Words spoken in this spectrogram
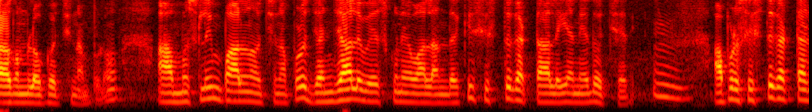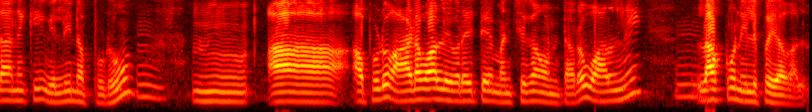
భాగంలోకి వచ్చినప్పుడు ఆ ముస్లిం పాలన వచ్చినప్పుడు జంజాలు వేసుకునే వాళ్ళందరికీ శిస్తు కట్టాలి అనేది వచ్చేది. అప్పుడు శిస్తు కట్టడానికి వెళ్ళినప్పుడు అప్పుడు ఆడవాళ్ళు ఎవరైతే మంచిగా ఉంటారో వాళ్ళని లాక్కొని వెళ్ళిపోయేవాళ్ళు.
